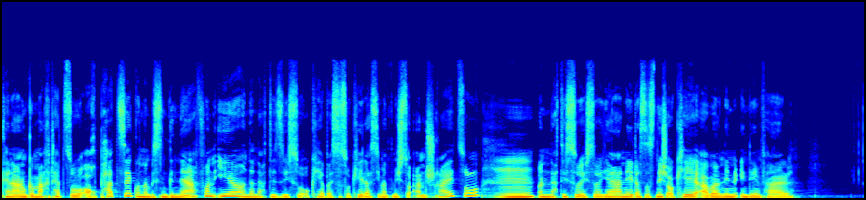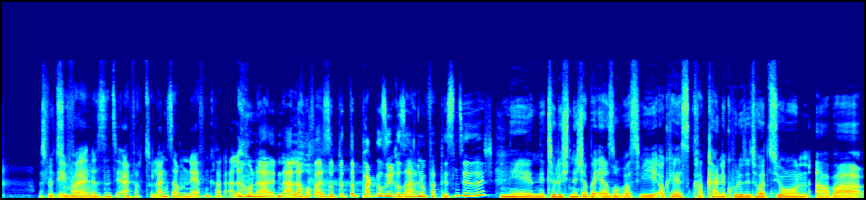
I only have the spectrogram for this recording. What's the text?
keine Ahnung, gemacht hat, so auch patzig und ein bisschen genervt von ihr und dann dachte sie sich so, okay, aber ist es okay, dass jemand mich so anschreit so? Und dann dachte ich so, ich so, ja, nee, das ist nicht okay, aber in, in dem Fall, was In willst dem du machen? Fall sind sie einfach zu langsam und nerven gerade alle und halten alle auf. Also bitte packen Sie Ihre Sachen und verpissen Sie sich. Nee, natürlich nicht, aber eher sowas wie, okay, es ist gerade keine coole Situation, aber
